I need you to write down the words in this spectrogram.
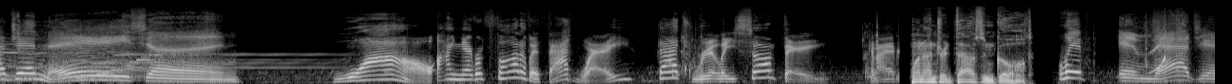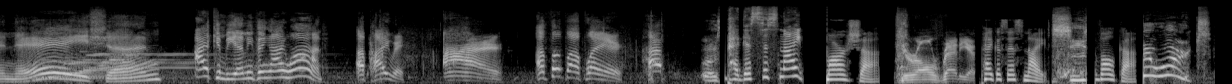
imagination. Wow, I never thought of it that way. That's really something. Can I have 100,000 gold. With imagination, I can be anything I want. A pirate. Arr. Football player. Hop. Pegasus Knight. Marcia. You're already a Pegasus Knight. Volke. It works!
